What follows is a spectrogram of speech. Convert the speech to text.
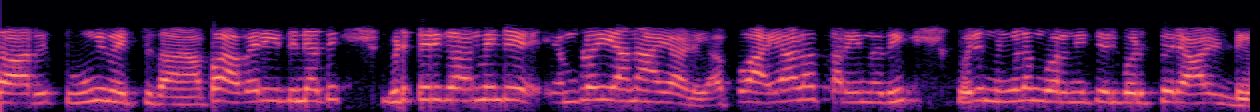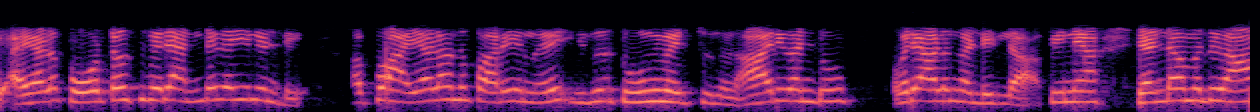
സാറ് തൂങ്ങി വെച്ചതാണ് അപ്പൊ അവർ ഇതിനകത്ത് ഇവിടുത്തെ ഒരു ഗവൺമെന്റ് എംപ്ലോയി ആണ് അയാൾ അപ്പൊ അയാളെ പറയുന്നത് ഒരു നീളം കുറഞ്ഞിട്ട് ഒരു ഇവിടുത്തെ ഒരാളുണ്ട്. അയാളെ ഫോട്ടോസ് വരെ എന്റെ കയ്യിലുണ്ട്. അപ്പൊ അയാളാണ് പറയുന്നത് ഇത് തൂങ്ങി വെച്ചു ആര് കണ്ടു? ഒരാളും കണ്ടില്ല. പിന്നെ രണ്ടാമത് ആ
